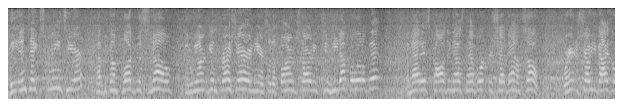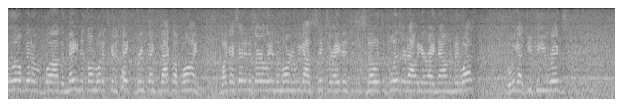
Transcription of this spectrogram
the intake screens here have become plugged with snow and we aren't getting fresh air in here so the farm's starting to heat up a little bit and that is causing us to have workers shut down. So we're here to show you guys a little bit of uh, the maintenance on what it's going to take to bring things back up line. Like I said it is early in the morning. We got six or eight inches of snow. It's a blizzard out here right now in the Midwest but we got GPU rigs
